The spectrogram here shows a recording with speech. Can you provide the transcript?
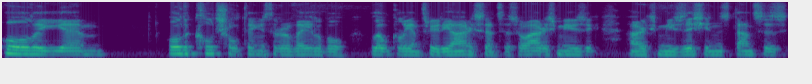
all the um, all the cultural things that are available locally and through the Irish Centre. So Irish music, Irish musicians, dancers.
